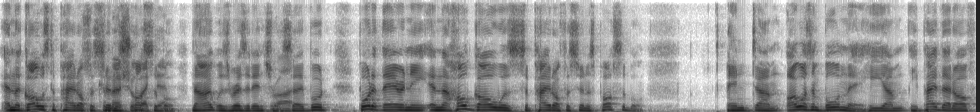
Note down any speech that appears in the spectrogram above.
And the goal was to pay it off as soon as commercial back then? possible. No, it was residential. Right. So bought bought it there, and he, and the whole goal was to pay it off as soon as possible. And um, I wasn't born there. He um, he paid that off.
